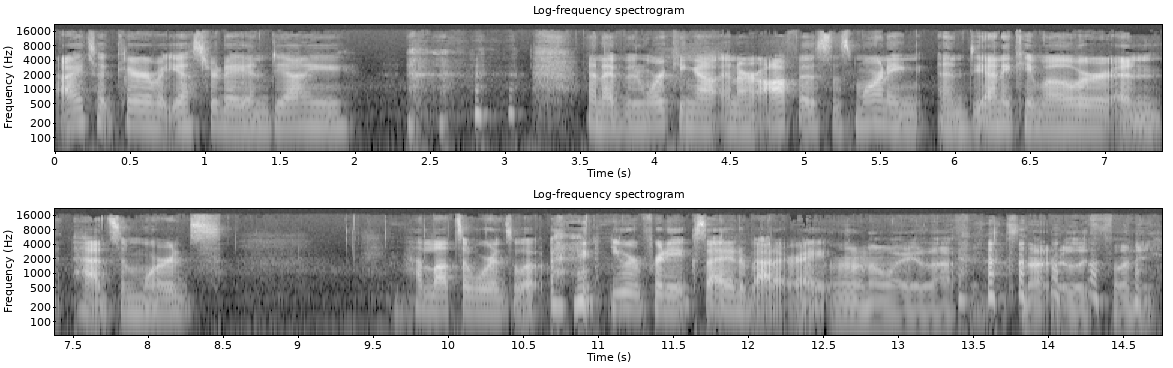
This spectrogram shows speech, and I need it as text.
I took care of it yesterday. And Danny and I've been working out in our office this morning, and Danny came over and had some words. Had lots of words. What you were pretty excited about it, right? I don't know why you're laughing. It's not really funny.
